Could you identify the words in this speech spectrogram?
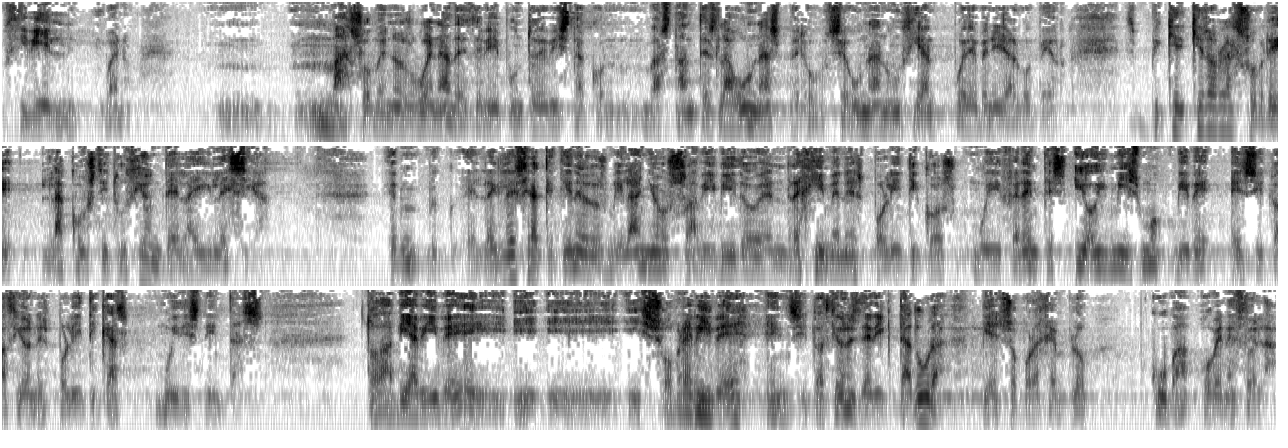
civil, bueno, más o menos buena desde mi punto de vista, con bastantes lagunas, pero según anuncian puede venir algo peor. Quiero hablar sobre la constitución de la Iglesia. Em, la Iglesia, que tiene dos mil años, ha vivido en regímenes políticos muy diferentes y hoy mismo vive en situaciones políticas muy distintas. Todavía vive y, y sobrevive en situaciones de dictadura. Pienso, por ejemplo, Cuba o Venezuela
